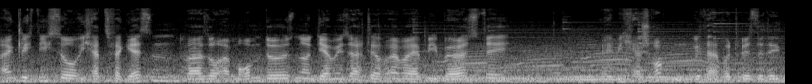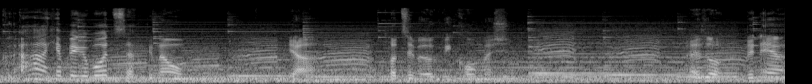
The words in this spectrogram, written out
Eigentlich nicht so, ich hatte es vergessen, war so am Rumdösen und die haben gesagt, auf einmal Happy Birthday. Da habe ich mich erschrocken und gesagt, was willst du denn? Ah, ich habe ja Geburtstag, genau. Ja, trotzdem irgendwie komisch. Also, wenn er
